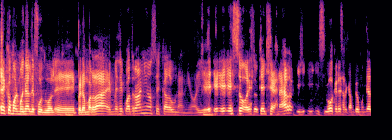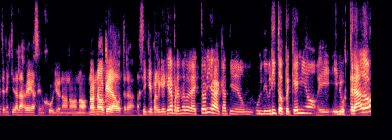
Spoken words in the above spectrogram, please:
Es como el Mundial de Fútbol, eh, pero en verdad en vez de cuatro años es cada un año. Y eh, eh, eso es lo que hay que ganar. Y, y- y si vos querés ser campeón mundial tenés que ir a Las Vegas en julio. No, no, no, no, no queda otra. Así que para el que quiera aprender de la historia, acá tienen un, un librito pequeño e ilustrado,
